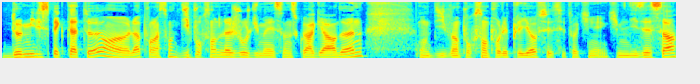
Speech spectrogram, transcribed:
2000 spectateurs, euh, là pour l'instant, 10% de la jauge du Madison Square Garden. On dit 20% pour les playoffs, c'est toi qui, me disais ça.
